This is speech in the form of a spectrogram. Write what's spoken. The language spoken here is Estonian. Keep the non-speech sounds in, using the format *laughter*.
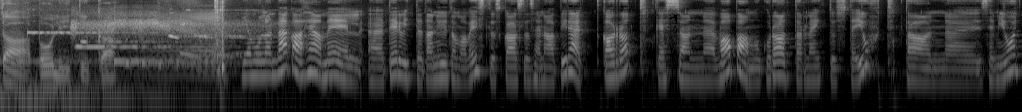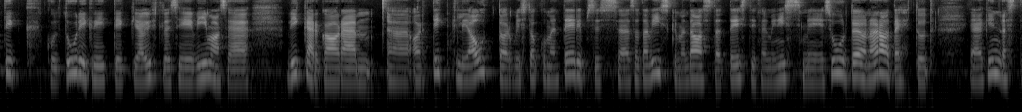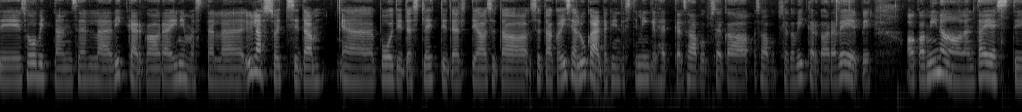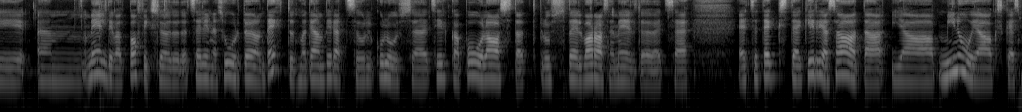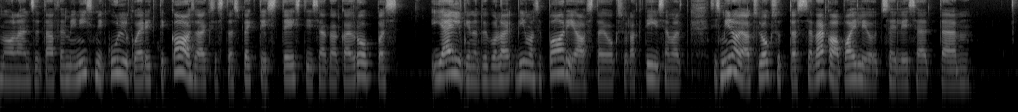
idapoliitika. ja mul on väga hea meel äh, tervitada nüüd oma vestluskaaslasena Piret Karrot, kes on äh, Vabamu kuraatornäituste juht. ta on äh, semiootik, kultuurikriitik ja ühtlasi viimase Vikerkaare artikli autor, mis dokumenteerib siis sada viiskümmend aastat Eesti feminismi. suur töö on ära tehtud kindlasti soovitan selle Vikerkaare inimestele üles otsida äh, poodidest, lettidelt ja seda, seda ka ise lugeda, kindlasti mingil hetkel saabub see ka, saabub see ka Vikerkaare veebi. aga mina olen täiesti ähm, meeldivalt pahviks löödud, et selline suur töö on tehtud, ma tean, Piret, sul kulus äh, circa pool aastat pluss veel varasem eeltöö, et see et see tekst kirja saada ja minu jaoks, kes ma olen seda feminismi kulgu eriti kaasaegsest aspektist Eestis, aga ka Euroopas jälginud võib-olla viimase paari aasta jooksul aktiivsemalt, siis minu jaoks loksutas see väga paljud sellised ähm,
